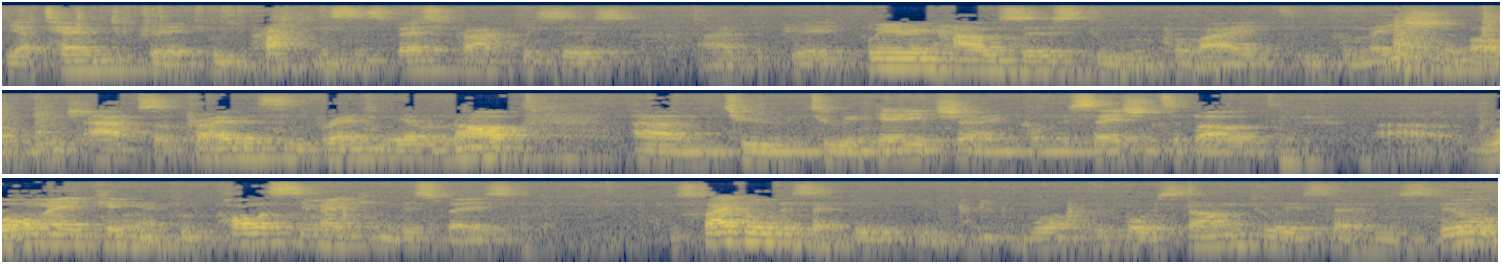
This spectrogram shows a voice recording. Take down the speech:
the attempt to create good practices, best practices, uh, to create clearinghouses, to provide information about which apps are privacy friendly or not, um, to, to engage uh, in conversations about uh, lawmaking and good policy making in this space. Despite all this activity, what it boils down to is that we still,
